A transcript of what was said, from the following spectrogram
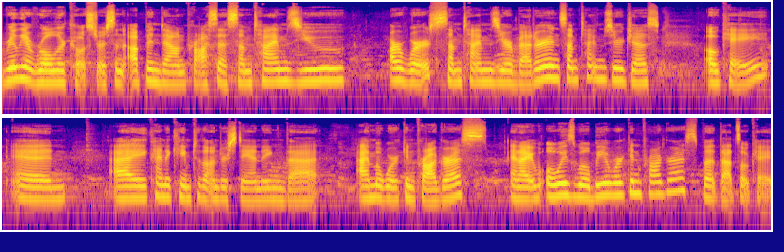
really a roller coaster. It's an up and down process. Sometimes you are worse, sometimes you're better, and sometimes you're just okay. And I kind of came to the understanding that I'm a work in progress, and I always will be a work in progress, but that's okay.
